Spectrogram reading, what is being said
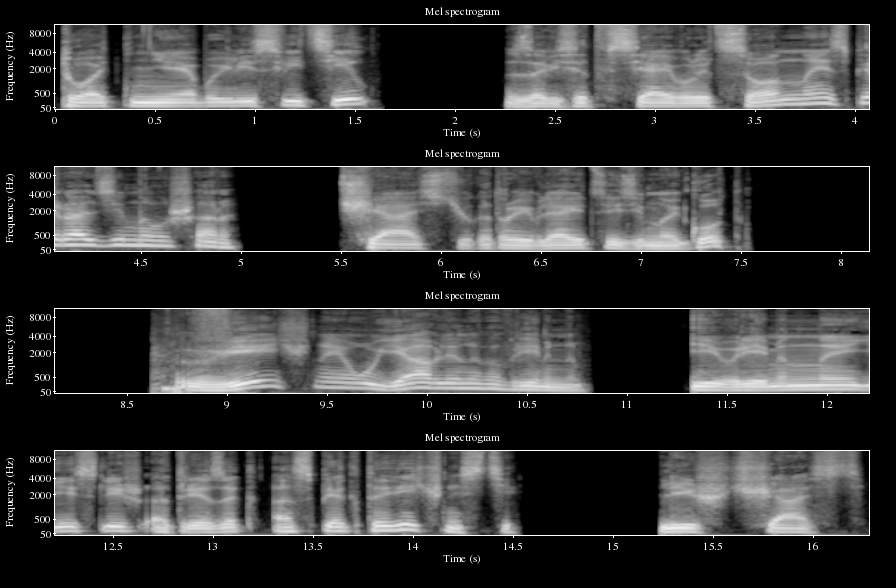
то от неба или светил зависит вся эволюционная спираль земного шара, частью которой является и земной год. Вечное уявлено во временном и временное есть лишь отрезок аспекта вечности, лишь часть,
